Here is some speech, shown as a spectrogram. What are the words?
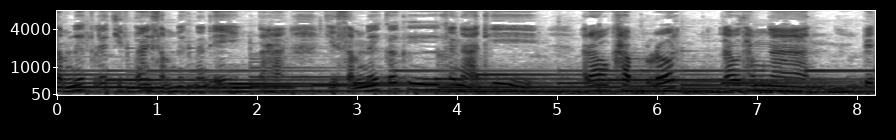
สำนึกและจิตใต้สำนึกนั่นเองนะคะจิตสำนึกก็คือขณะที่เราขับรถเราทำงานเป็น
